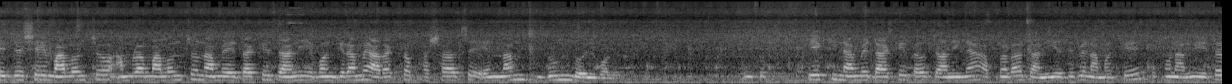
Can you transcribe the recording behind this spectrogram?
এই যে সেই মালঞ্চ, আমরা মালঞ্চ নামে এটাকে জানি এবং গ্রামে আর একটা ভাষা আছে, এর নাম দুন্দৈল বলে। কিন্তু কে কী নামে ডাকে তাও জানি না, আপনারা জানিয়ে দেবেন আমাকে, এখন আমি এটা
